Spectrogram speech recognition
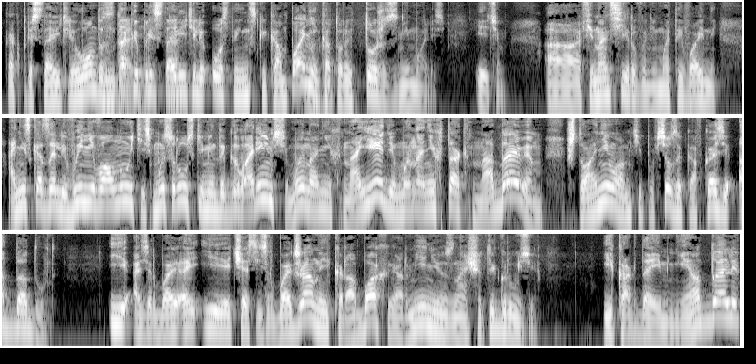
как представители Лондона, Сдали, так и представители да? Ост-Индской компании, uh-huh. которые тоже занимались этим а, финансированием этой войны, они сказали, вы не волнуйтесь, мы с русскими договоримся, мы на них наедем, мы на них так надавим, что они вам типа все за Кавказе отдадут и, Азербай... Э, и часть Азербайджана, и Карабах, и Армению, значит, и Грузию. И когда им не отдали,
